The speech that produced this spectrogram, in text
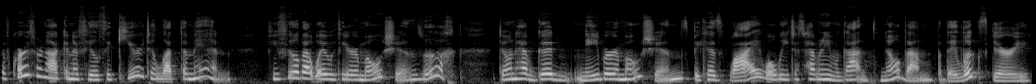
Of course we're not going to feel secure to let them in. If you feel that way with your emotions, ugh, don't have good neighbor emotions because why? Well, we just haven't even gotten to know them, but they look scary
